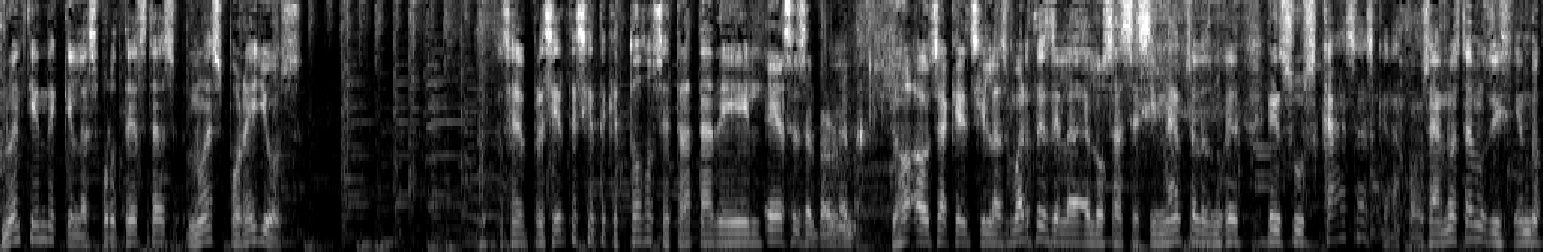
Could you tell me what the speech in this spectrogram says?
No entiende que las protestas no es por ellos. O sea, el presidente siente que todo se trata de él. Ese es el problema. No, o sea que si las muertes de la- los asesinatos de las mujeres en sus casas, carajo. O sea, no estamos diciendo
